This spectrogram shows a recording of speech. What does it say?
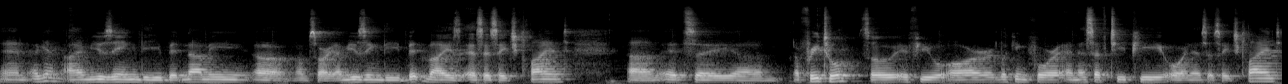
And again, I'm using the Bitnami, uh, I'm sorry, I'm using the Bitvise SSH client. Um, it's a, um, a free tool. So if you are looking for an SFTP or an SSH client,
